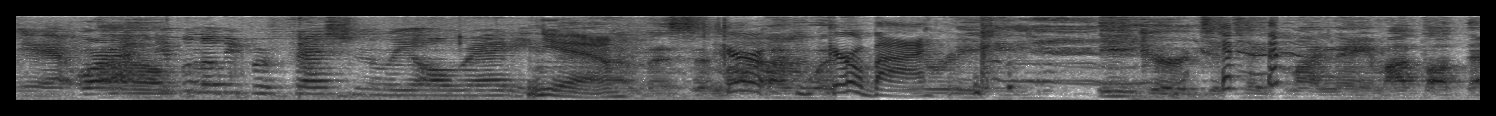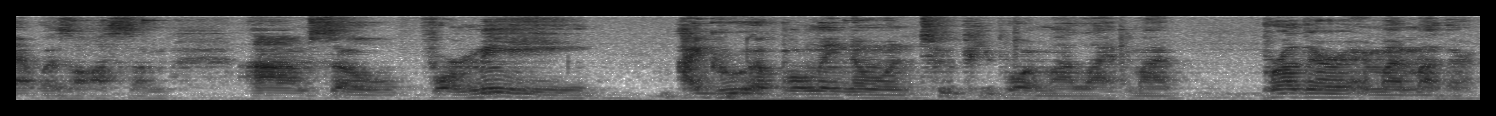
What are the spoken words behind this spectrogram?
Yeah. Or Um, people know me professionally already. Yeah. Listen, Girl- my girl, bye. very eager to take my name. I thought that was awesome. Um, so for me, I grew up only knowing two people in my life: my brother and my mother.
